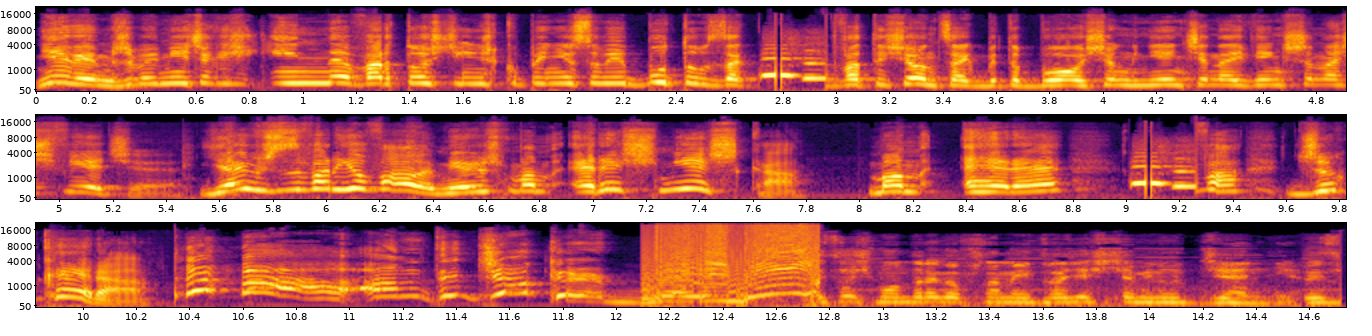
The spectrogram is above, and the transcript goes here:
Nie wiem, żeby mieć jakieś inne wartości niż kupienie sobie butów za k***a 2000, jakby to było osiągnięcie największe na świecie. Ja już zwariowałem, ja już mam erę śmieszka. Mam erę, k***wa, Jokera. Coś mądrego przynajmniej 20 minut dziennie. To jest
